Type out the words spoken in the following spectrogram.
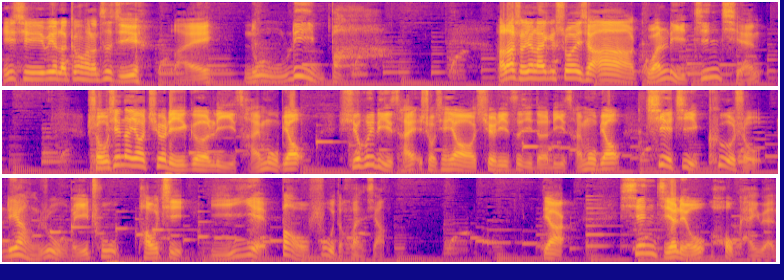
一起为了更好的自己来努力吧。好了，首先来说一下啊，管理金钱。首先呢，要确立一个理财目标。学会理财，首先要确立自己的理财目标，切记恪守量入为出，抛弃一夜暴富的幻想。第二，先节流后开源。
